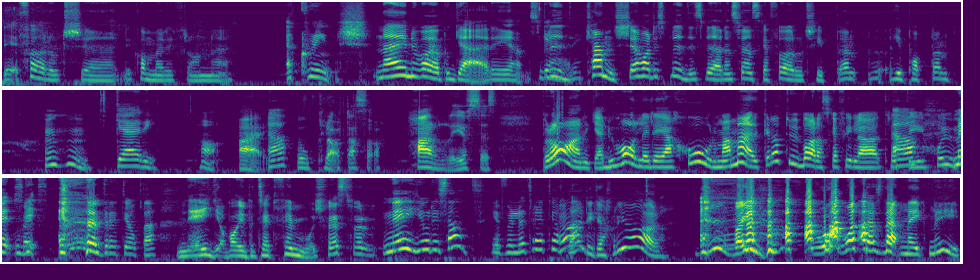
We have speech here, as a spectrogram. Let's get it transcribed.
Det är förorts... eh, Det kommer ifrån... eh, A cringe. Nej, nu var jag på Gary igen. Sprid, Gary. Kanske har det spridits via den svenska förortshippen, hiphopen. Mhm. Gary. Ja, nej, Ja. oklart alltså. Herrejösses. Bra Annika, du håller dig ajour. Man märker att du bara ska fylla 37, Ja, men sex. det, 38. Nej, jag var ju på 35-årsfest för... Nej, jo det är sant. Jag fyller 38. Ja, det kanske du gör. Gud, vad in... What does that make me?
